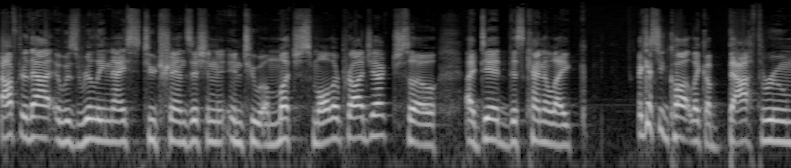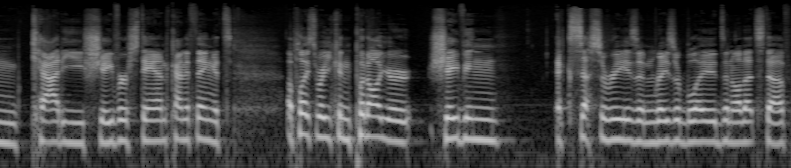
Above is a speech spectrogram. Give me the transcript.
After that, it was really nice to transition into a much smaller project. So I did this kind of like, I guess you'd call it like a bathroom caddy shaver stand kind of thing. It's a place where you can put all your shaving accessories and razor blades and all that stuff,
